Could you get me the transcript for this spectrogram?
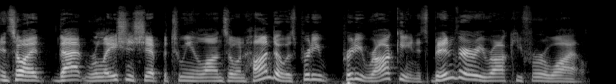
and so I, that relationship between Alonso and Honda was pretty pretty rocky, and it's been very rocky for a while.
